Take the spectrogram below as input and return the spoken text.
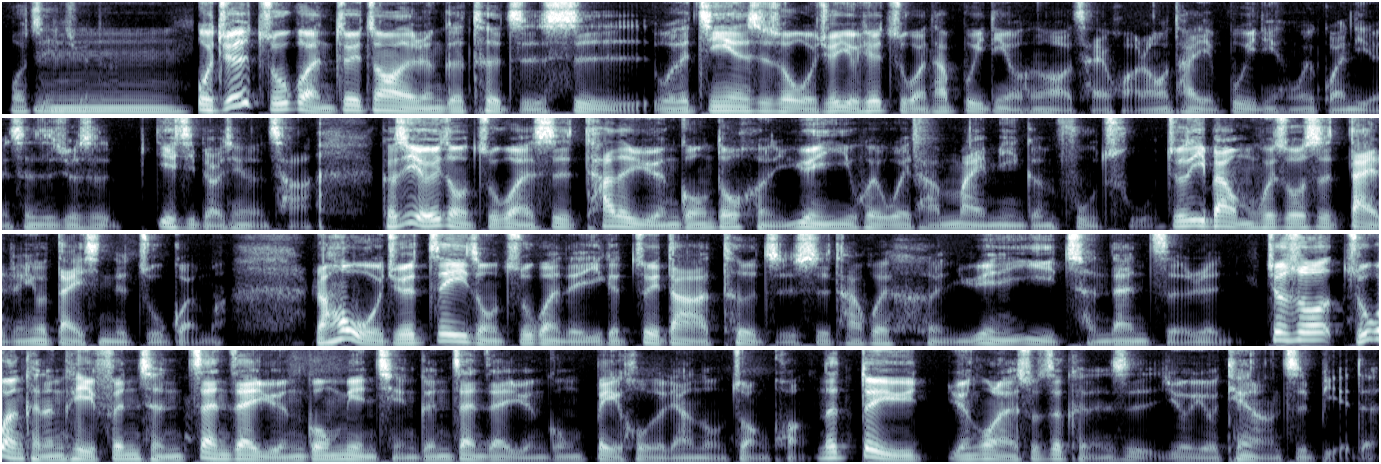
我自己觉得，嗯，我觉得主管最重要的人格特质是，我的经验是说，我觉得有些主管他不一定有很好的才华，然后他也不一定很会管理人，甚至就是业绩表现很差。可是有一种主管是他的员工都很愿意会为他卖命跟付出，就是一般我们会说是带人又带心的主管嘛。然后我觉得这一种主管的一个最大的特质是，他会很愿意承担责任。就是说，主管可能可以分成站在员工面前跟站在员工背后的两种状况。那对于员工来说，这可能是有有天壤之别的。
